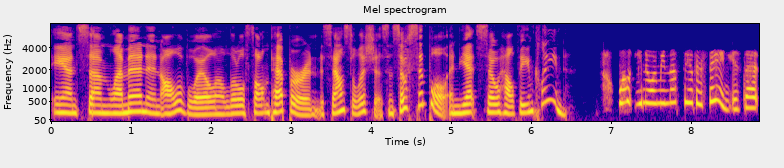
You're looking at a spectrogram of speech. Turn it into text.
and some lemon and olive oil and a little salt and pepper. And it sounds delicious and so simple and yet so healthy and clean. Well, you know, I mean, that's the other thing is that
